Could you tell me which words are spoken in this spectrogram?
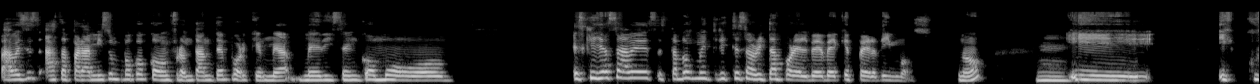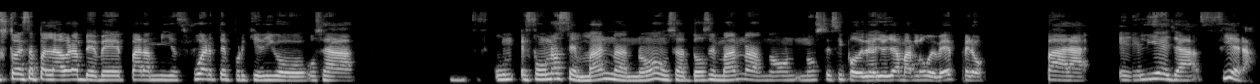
a veces hasta para mí es un poco confrontante porque me, me dicen como, es que ya sabes, estamos muy tristes ahorita por el bebé que perdimos, ¿no? Mm, Y, y justo esa palabra bebé para mí es fuerte porque digo, o sea, un- fue una semana, ¿no? O sea, dos semanas, no, no sé si podría yo llamarlo bebé, pero para él y ella sí era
